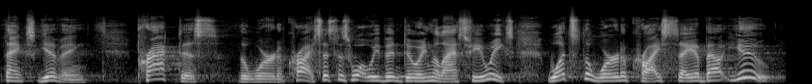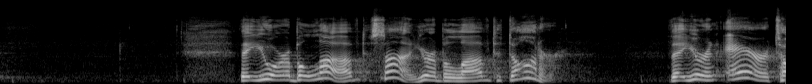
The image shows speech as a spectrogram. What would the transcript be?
thanksgiving, practice the word of Christ. This is what we've been doing the last few weeks. What's the word of Christ say about you? That you are a beloved son, you're a beloved daughter, that you're an heir to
